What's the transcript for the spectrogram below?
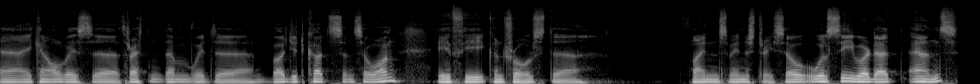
Uh, he can always uh, threaten them with uh, budget cuts and so on if he controls the finance ministry. So we'll see where that ends.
